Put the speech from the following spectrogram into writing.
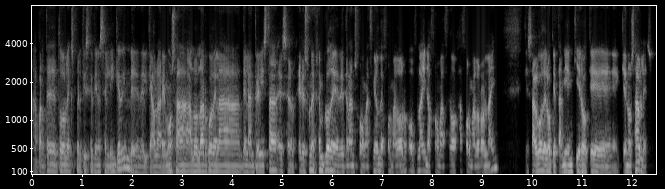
aparte de todo el expertise que tienes en LinkedIn, del que hablaremos a, lo largo de la, entrevista, eres un ejemplo de, transformación de formador offline a, a formador online, que es algo de lo que también quiero que, nos hables.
